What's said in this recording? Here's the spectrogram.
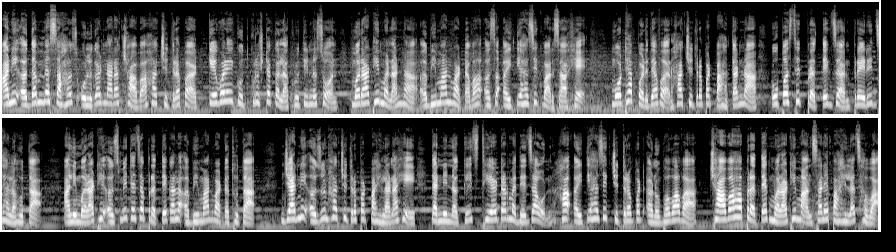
आणि अदम्य साहस उलगडणारा छावा हा चित्रपट केवळ एक उत्कृष्ट कलाकृती नसून मराठी मनांना अभिमान वाटावा असा ऐतिहासिक वारसा आहे. मोठ्या पडद्यावर हा चित्रपट पाहताना उपस्थित प्रत्येकजण प्रेरित झाला होता आणि मराठी अस्मितेचा प्रत्येकाला अभिमान वाटत होता. ज्यांनी अजून हा चित्रपट पाहिला नाही त्यांनी नक्कीच थिएटरमध्ये जाऊन हा ऐतिहासिक चित्रपट अनुभवावा. छावा हा प्रत्येक मराठी माणसाने पाहायलाच हवा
